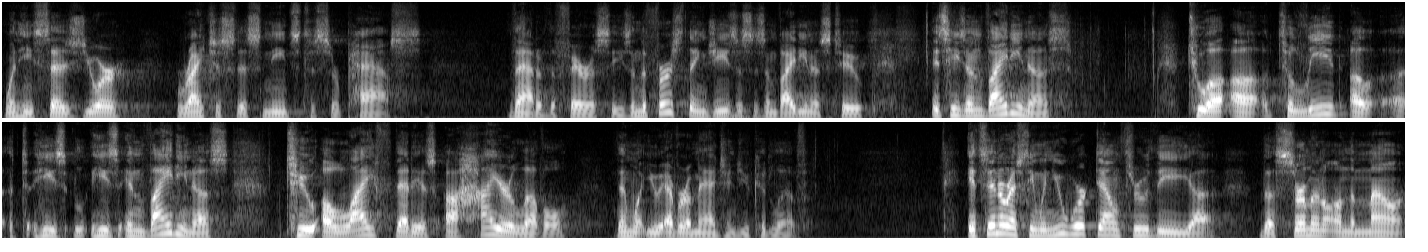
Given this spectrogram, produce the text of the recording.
when he says your righteousness needs to surpass that of the Pharisees. And the first thing Jesus is inviting us to is he's inviting us to, a, a to lead, a, a, to, he's, he's inviting us to a life that is a higher level than what you ever imagined you could live. It's interesting when you work down through the, uh, the Sermon on the Mount,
